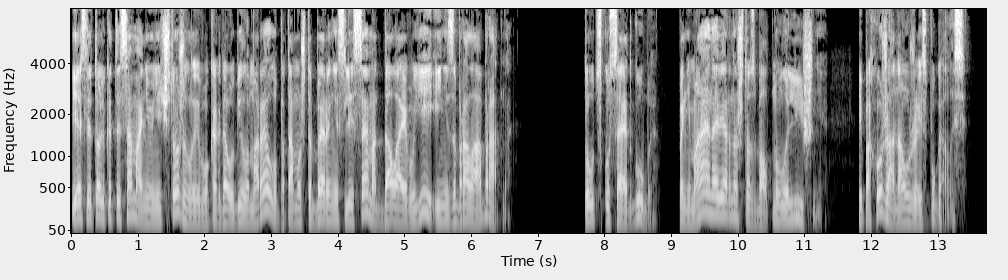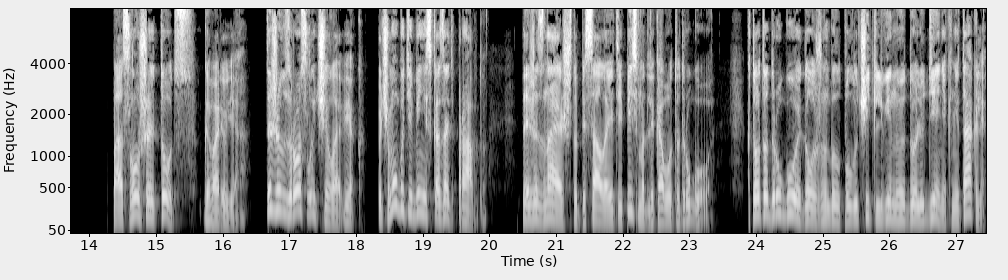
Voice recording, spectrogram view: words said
«Если только ты сама не уничтожила его, когда убила Мореллу, потому что Беронис Ли Сэм отдала его ей и не забрала обратно». Тут скусает губы, понимая, наверное, что сболтнула лишнее. И, похоже, она уже испугалась. «Послушай, Туц», — говорю я, — «ты же взрослый человек. Почему бы тебе не сказать правду? Ты же знаешь, что писала эти письма для кого-то другого. Кто-то другой должен был получить львиную долю денег, не так ли?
